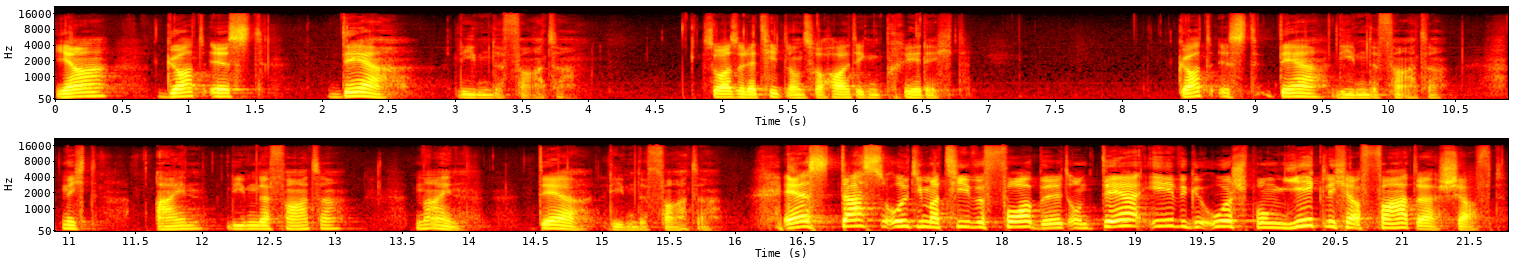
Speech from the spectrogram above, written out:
Ja, Gott ist der liebende Vater. So also der Titel unserer heutigen Predigt. Gott ist der liebende Vater. Nicht ein liebender Vater, nein, der liebende Vater. Er ist das ultimative Vorbild und der ewige Ursprung jeglicher Vaterschaft.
